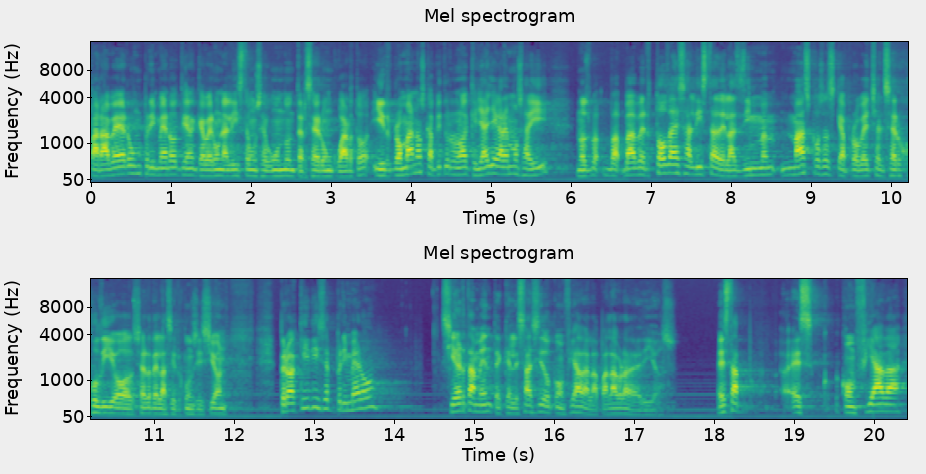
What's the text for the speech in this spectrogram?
para ver un primero tiene que haber una lista, un segundo, un tercero, un cuarto. Y Romanos capítulo 9, que ya llegaremos ahí, nos va, a ver toda esa lista de las más cosas que aprovecha el ser judío o ser de la circuncisión. Pero aquí dice primero, ciertamente que les ha sido confiada la palabra de Dios. Esta es confiada,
